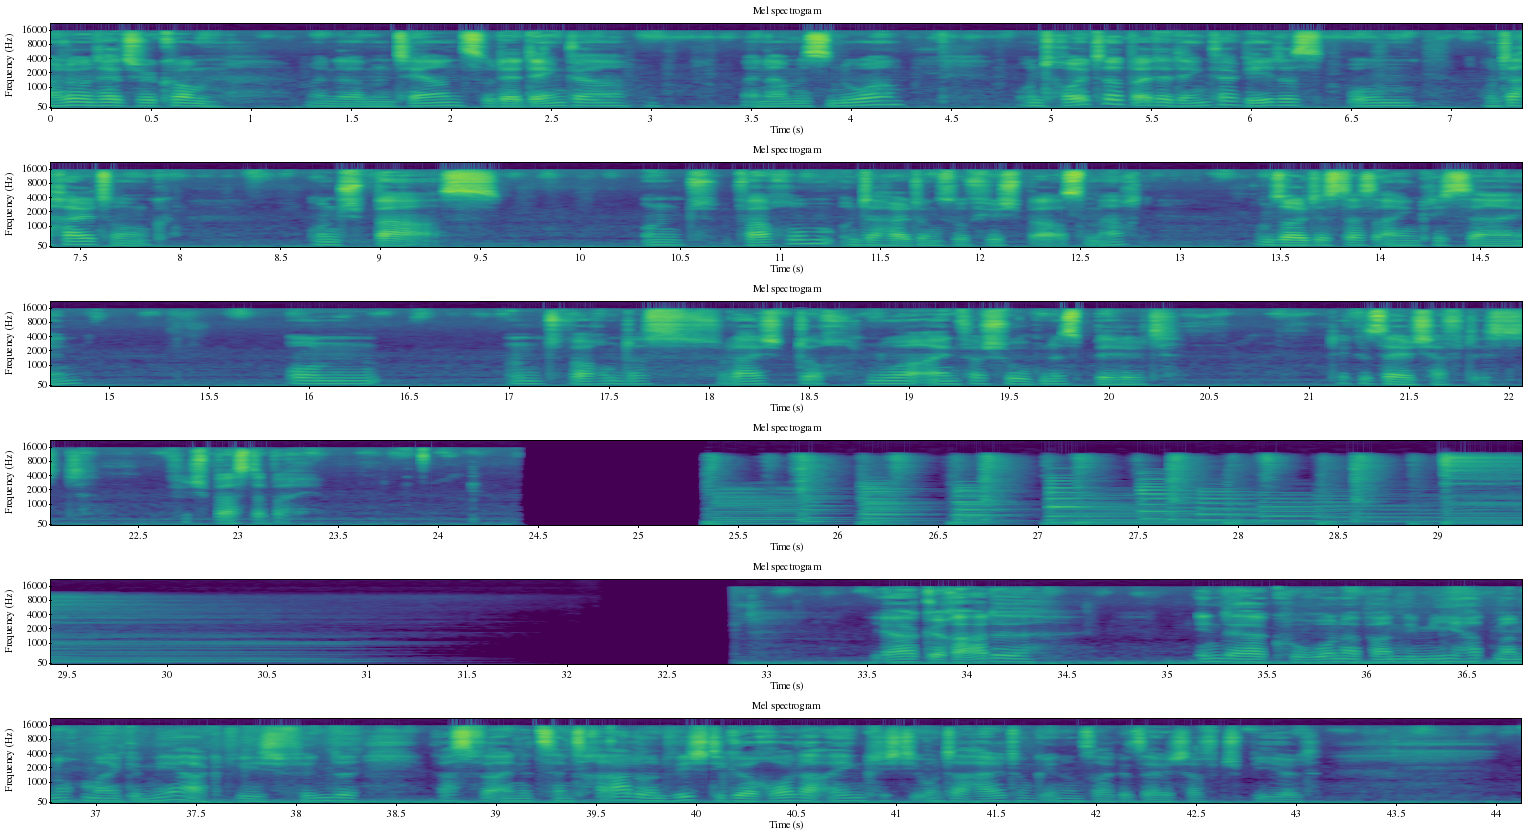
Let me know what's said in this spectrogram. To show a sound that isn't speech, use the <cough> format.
Hallo und herzlich willkommen, meine Damen und Herren, zu der Denker. Mein Name ist Nur und heute bei der Denker geht es um Unterhaltung und Spaß. Und warum Unterhaltung so viel Spaß macht und sollte es das eigentlich sein? Und, und warum das vielleicht doch nur ein verschobenes Bild der Gesellschaft ist. Viel Spaß dabei. Ja, gerade in der Corona-Pandemie hat man nochmal gemerkt, wie ich finde, was für eine zentrale und wichtige Rolle eigentlich die Unterhaltung in unserer Gesellschaft spielt.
